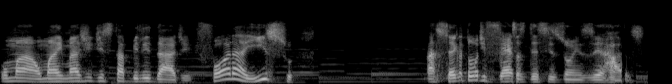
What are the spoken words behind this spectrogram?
uma, uma imagem de estabilidade? Fora isso, a SEGA tomou diversas decisões erradas.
